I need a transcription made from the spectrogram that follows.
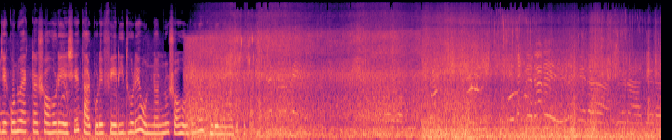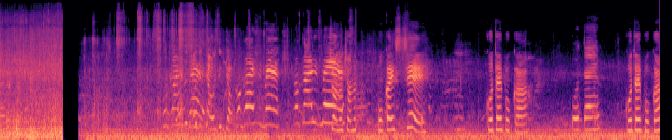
যে কোনো একটা শহরে এসে তারপরে ফেরি ধরে অন্যান্য শহরগুলো ঘুরে নেওয়া যেতে পারে। চলো পোকা এসছে? কোথায় পোকা? কোথায়? কোথায় পোকা?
